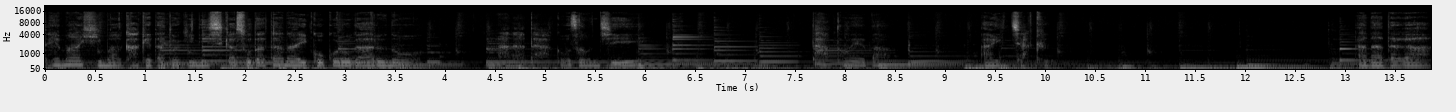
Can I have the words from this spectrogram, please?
手間暇かけた時にしか育たない心があるのをあなたご存知？例えば愛着。あなたが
